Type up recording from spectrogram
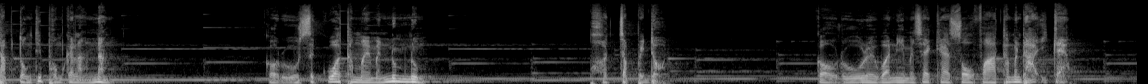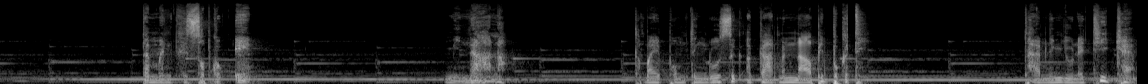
จับตรงที่ผมกำลังนั่ง ก็รู้สึกว่าทำไมมันนุ่มๆ พอจับไปโดด ก็รู้เลยว่านี่ไม่ใช่แค่โซฟาธรรมดาอีกแล้ว แต่มันคือศพของเอมมีหน้าละ่ะำไมผมถึงรู้สึกอากาศมันหนาวผิดปกติ แถมยังอยู่ในที่แคบ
